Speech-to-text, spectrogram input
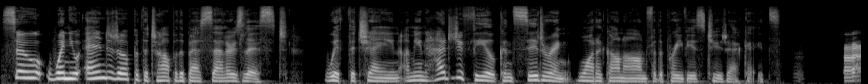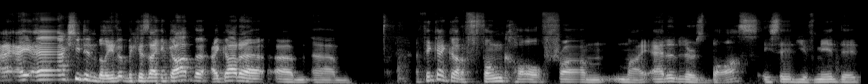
So, when you ended up at the top of the bestsellers list with The Chain, I mean, how did you feel considering what had gone on for the previous two decades? I, I actually didn't believe it because I got the I got a um, um, I think I got a phone call from my editor's boss. He said, You've made the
